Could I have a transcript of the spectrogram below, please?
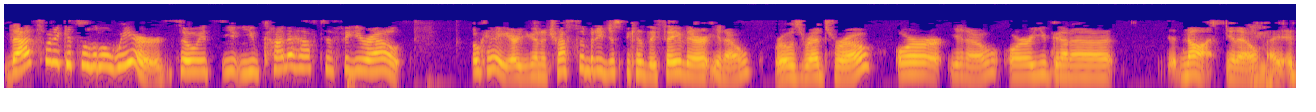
that's when it gets a little weird. So it's, you, you kind of have to figure out, okay, are you going to trust somebody just because they say they're, you know, Rose Red Tarot? Or, you know, or are you gonna not, you know? I,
